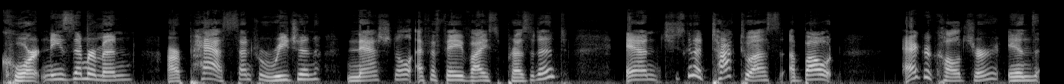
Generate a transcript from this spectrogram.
Courtney Zimmerman, our past Central Region National FFA Vice President, and she's going to talk to us about agriculture in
